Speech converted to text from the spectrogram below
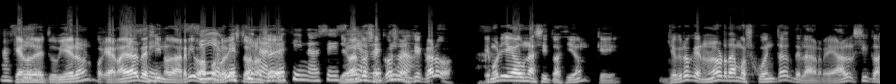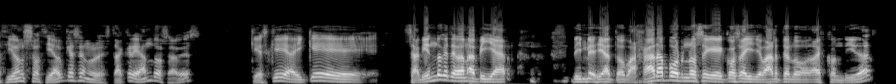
¿Ah, que sí? lo detuvieron, porque además era el Sí. vecino de arriba, Sí, por lo visto, vecino, no el sé. vecino, sí, sí, el llevándose cosas. Es que, claro, hemos llegado a una situación que yo creo que no nos damos cuenta de la real situación social que se nos está creando, ¿sabes? Que es que hay que, sabiendo que te van a pillar de inmediato, bajar a por no sé qué cosa y llevártelo a escondidas,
